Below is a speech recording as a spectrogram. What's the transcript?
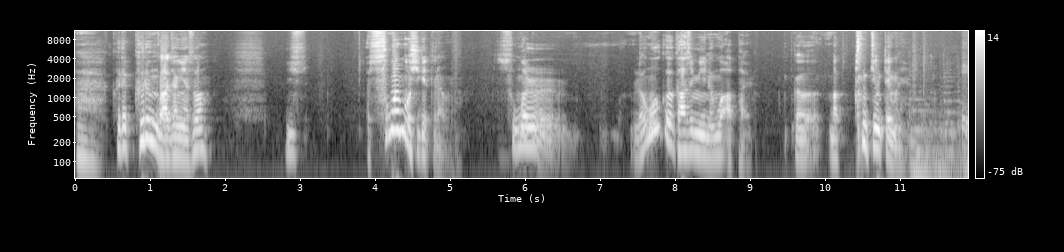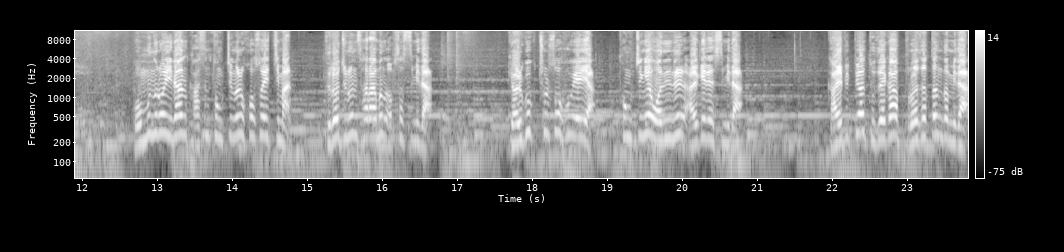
아 그래 그런 과정에서 이 숨을 못 쉬겠더라고요. 숨을 너무 그 가슴이 너무 아파요. 그 막 통증 때문에. 고문으로 인한 가슴 통증을 호소했지만 들어주는 사람은 없었습니다. 결국 출소 후에야 통증의 원인을 알게 됐습니다. 갈비뼈 두 대가 부러졌던 겁니다.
